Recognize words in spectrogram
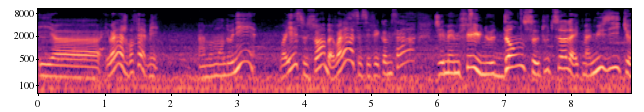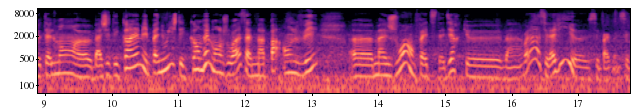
Et, euh, et voilà, je refais. Mais à un moment donné, voyez, ce soir, ben voilà, ça s'est fait comme ça. J'ai même fait une danse toute seule avec ma musique, tellement euh, bah, j'étais quand même épanouie, j'étais quand même en joie. Ça ne m'a pas enlevé euh, ma joie en fait. C'est-à-dire que ben voilà, c'est la vie. Euh, c'est pas, c'est.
